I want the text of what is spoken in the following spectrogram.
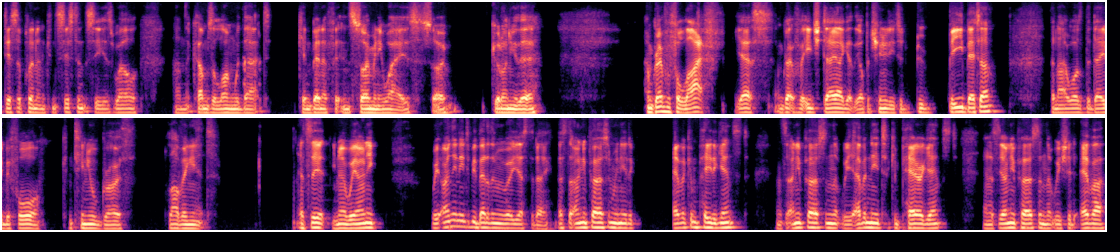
discipline and consistency as well um, that comes along with that can benefit in so many ways. So good on you there. I'm grateful for life. Yes, I'm grateful for each day I get the opportunity to do be better than I was the day before. Continual growth, loving it. That's it. You know, we only we only need to be better than we were yesterday. That's the only person we need to ever compete against. And it's the only person that we ever need to compare against. And it's the only person that we should ever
